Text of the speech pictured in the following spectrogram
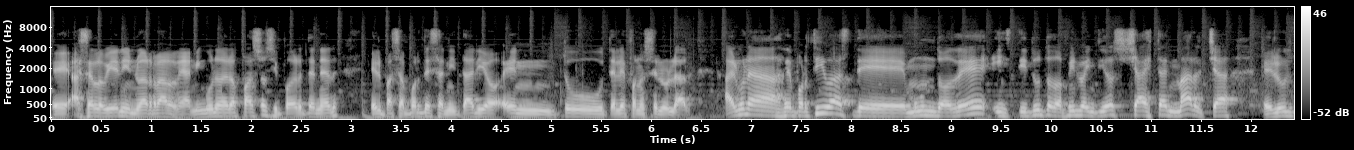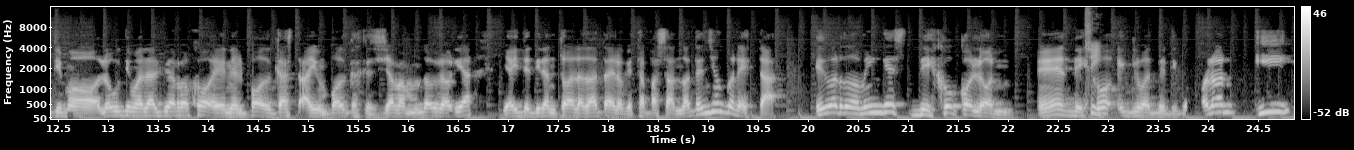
eh, hacerlo bien y no errarle a ninguno de los pasos y poder tener el pasaporte sanitario en tu teléfono celular. Algunas deportivas de Mundo D, Instituto 2022 ya está en marcha. El último, lo último del Rojo en el podcast. Hay un podcast que se llama Mundo Gloria y ahí te tiran toda la data de lo que está pasando. Atención con esta. Eduardo Domínguez dejó Colón, ¿eh? dejó el Club Atlético Colón y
